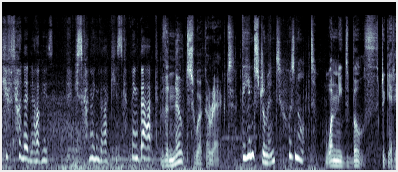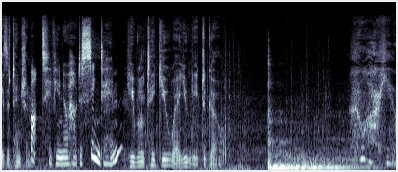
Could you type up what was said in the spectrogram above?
You've done it now. He's he's coming back. He's coming back. The notes were correct. The instrument was not. One needs both to get his attention. But if you know how to sing to him, He will take you where you need to go. Who are you?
